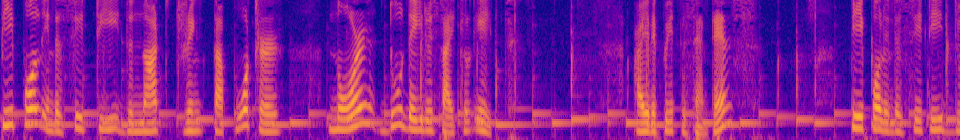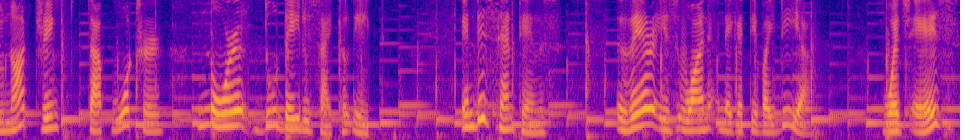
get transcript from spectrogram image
people in the city do not drink tap water nor do they recycle it. I repeat the sentence People in the city do not drink tap water, nor do they recycle it. In this sentence, there is one negative idea, which is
